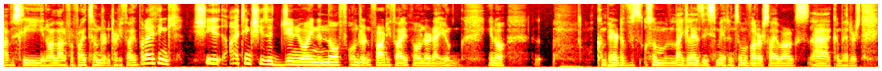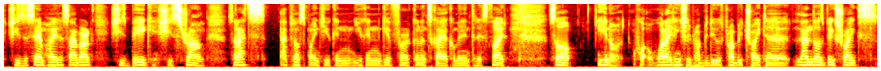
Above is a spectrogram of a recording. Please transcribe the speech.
obviously you know a lot of her fights 135. But I think she, I think she's a genuine enough 145 pounder that you're, you know, compared to some like Leslie Smith and some of other Cyborg's uh, competitors, she's the same height as Cyborg. She's big, she's strong, so that's a plus point you can you can give for Kunitskaya coming into this fight. So you know what I think she'll probably do is probably try to land those big strikes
